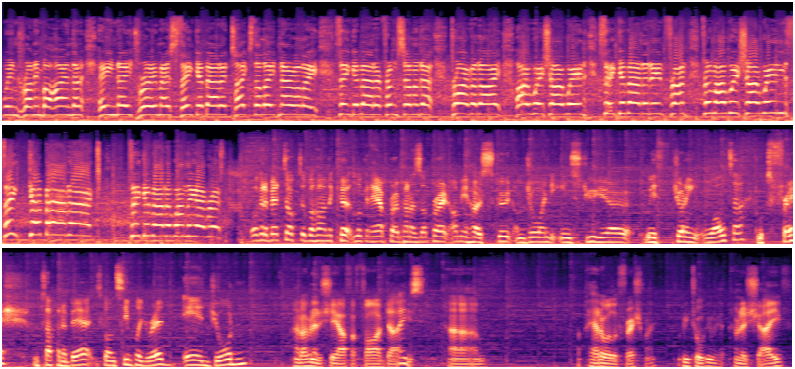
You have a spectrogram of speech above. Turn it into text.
Wind running behind them. He needs room as Think About It takes the lead narrowly. Think About It from Cylinder. Private Eye. I wish I win. Think About It in front from I wish I win. Think About It. Think About It won the Everest. Welcome to Bet Doctor Behind the Curtain. Look at how pro punters operate. I'm your host Scoot. I'm joined in studio with Johnny Walter. Looks fresh. Looks up and about. He's gone simply red. Air Jordan. I haven't had a shower for five days. Um, how do I look fresh, mate? What are you talking about? Having a shave?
